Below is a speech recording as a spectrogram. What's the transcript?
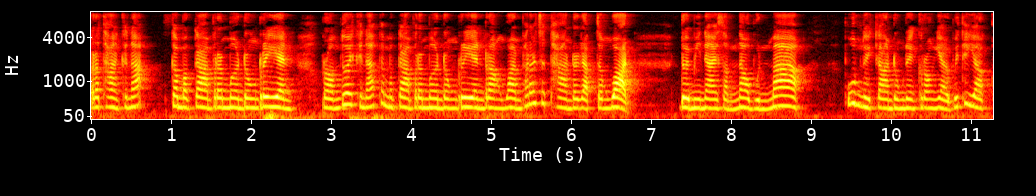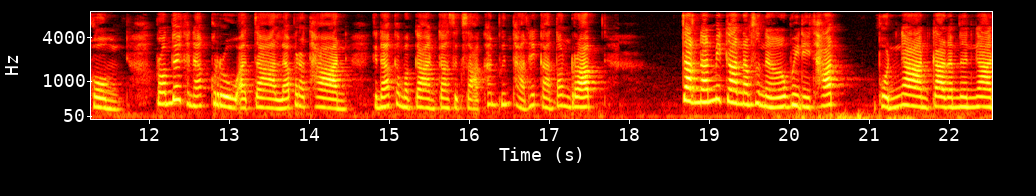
ประธานคณะกรรมการประเมินโรงเรียน พร้อมด้วยคณะกรรมการประเมินโรงเรียน รางวัลพระราชทานระดับจังหวัด โดยมีนายสำเนาบุญมาก ผู้อำนวยการโรงเรียนคลองใหญ่วิทยาคม พร้อมด้วยคณะครูอาจารย์และประธาน คณะกรรมการการศึกษาขั้นพื้นฐานให้การต้อนรับ จากนั้นมีการนำเสนอวีดีทัศน์ผลงานการดำเนินงาน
